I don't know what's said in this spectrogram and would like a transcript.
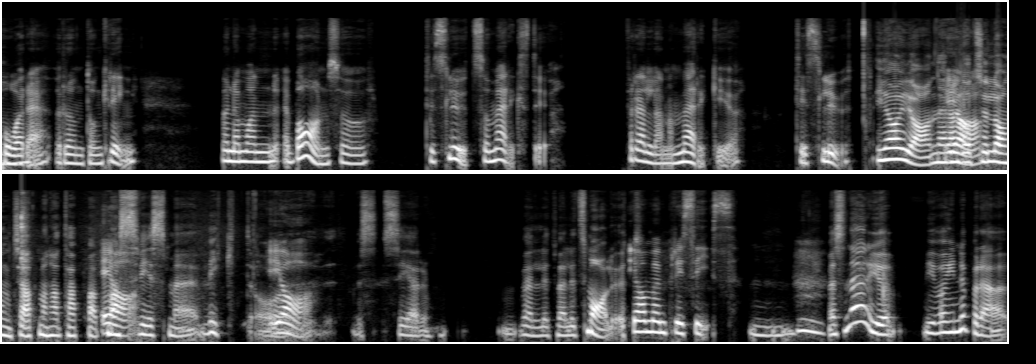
på Mm. det runt omkring. Men när man är barn så till slut så märks det ju. Föräldrarna märker ju till slut. Ja, ja, när det Ja. har gått så långt så att man har tappat Ja. massvis med vikt och Ja. ser väldigt, väldigt smal ut. Ja, men precis. Mm. Mm. Men sen är det ju, vi var inne på det,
